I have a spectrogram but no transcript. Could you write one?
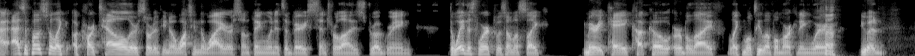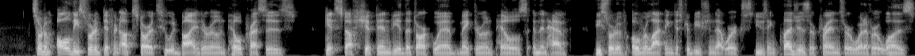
as opposed to like a cartel or sort of, you know, watching The Wire or something when it's a very centralized drug ring, the way this worked was almost like Mary Kay, Cutco, Herbalife, like multi level marketing, where Huh. you had sort of all these sort of different upstarts who would buy their own pill presses, get stuff shipped in via the dark web, make their own pills, and then have these sort of overlapping distribution networks using pledges or friends or whatever it was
